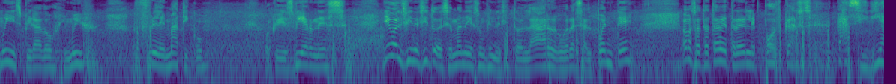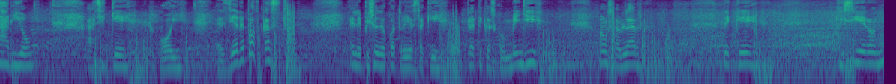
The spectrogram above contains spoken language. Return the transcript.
muy inspirado y muy flemático. Porque hoy es viernes. Llego el finecito de semana y es un finecito largo gracias al puente. Vamos a tratar de traerle podcast casi diario. Así que hoy es día de podcast. El episodio 4 ya está aquí. Pláticas con Benji. Vamos a hablar de que quisieron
